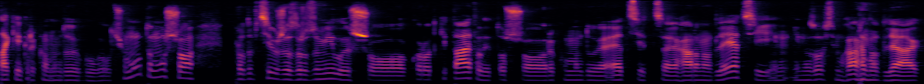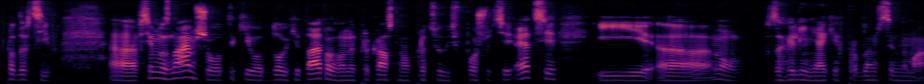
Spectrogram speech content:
Так як рекомендує Google. Чому? Тому що продавці вже зрозуміли, що короткі тайтли, то, що рекомендує Etsy, це гарно для Etsy і, не зовсім гарно для продавців. Е, всі ми знаємо, що от такі от довгі тайтли вони прекрасно працюють в пошуці Etsy і е, ну, взагалі ніяких проблем з цим нема.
